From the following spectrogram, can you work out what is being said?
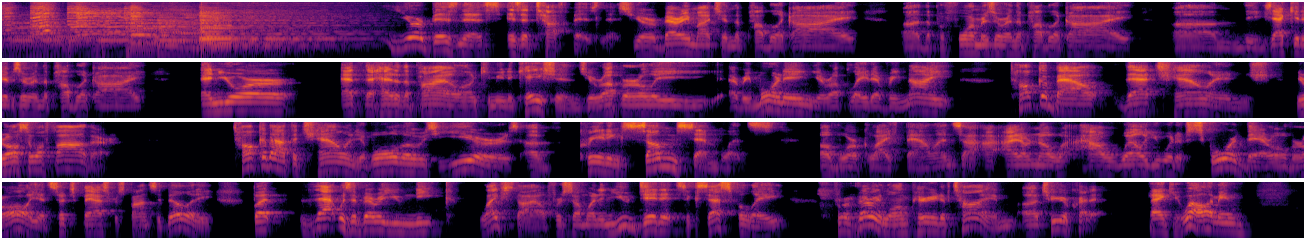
Your business is a tough business. You're very much in the public eye. Uh, the performers are in the public eye. Um, the executives are in the public eye. And you're at the head of the pile on communications. You're up early every morning, you're up late every night. Talk about that challenge. You're also a father. Talk about the challenge of all those years of creating some semblance of work life balance. I, I don't know how well you would have scored there overall. You had such vast responsibility, but that was a very unique lifestyle for someone, and you did it successfully for a very long period of time. Uh, to your credit. Thank you. Well, I mean,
